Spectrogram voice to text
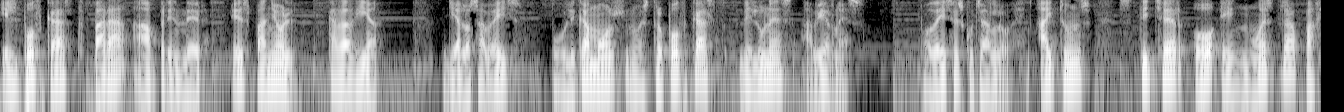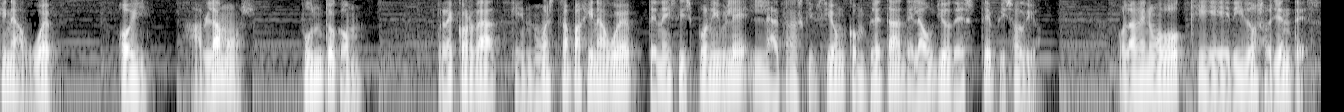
el podcast para aprender español cada día. Ya lo sabéis, publicamos nuestro podcast de lunes a viernes. Podéis escucharlo en iTunes, Stitcher o en nuestra página web hoyhablamos.com. Recordad que en nuestra página web tenéis disponible la transcripción completa del audio de este episodio. Hola de nuevo, queridos oyentes.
